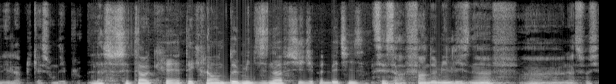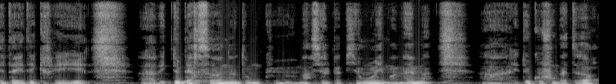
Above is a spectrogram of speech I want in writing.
née l'application Deepflow. La société a, été créée en 2019, si je dis pas de bêtises. C'est ça, fin 2019, euh, la société a été créée euh, avec deux personnes, donc Martial Papillon et moi-même, et deux cofondateurs.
